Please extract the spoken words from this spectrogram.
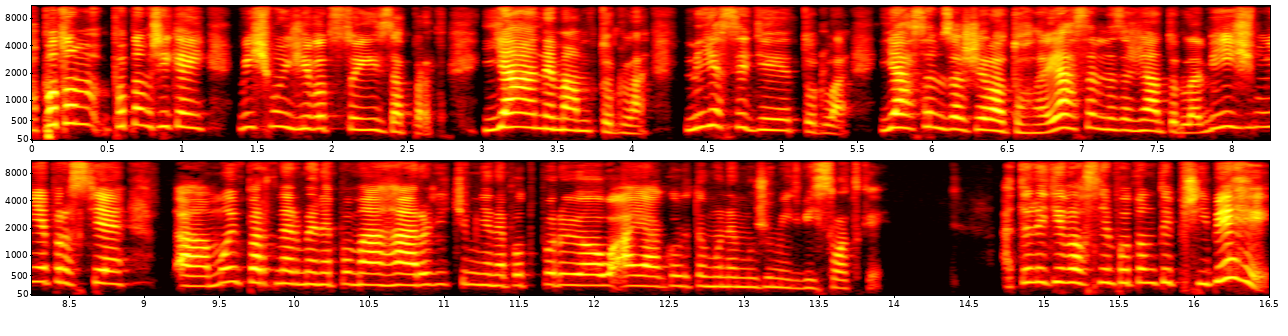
A potom, potom říkají, víš, můj život stojí za prd. Já nemám tohle. Mně se děje tohle. Já jsem zažila tohle. Já jsem nezažila tohle. Víš, mě prostě, a můj partner mi nepomáhá, rodiče mě nepodporují a já kvůli tomu nemůžu mít výsledky. A ty lidi vlastně potom ty příběhy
